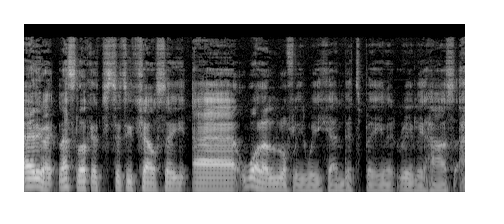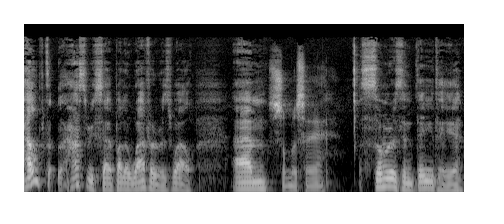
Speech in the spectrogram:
Anyway, let's look at City Chelsea. Uh, what a lovely weekend it's been. It really has. Helped, it has to be said, by the weather as well. Summer's here. Summer is indeed here.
